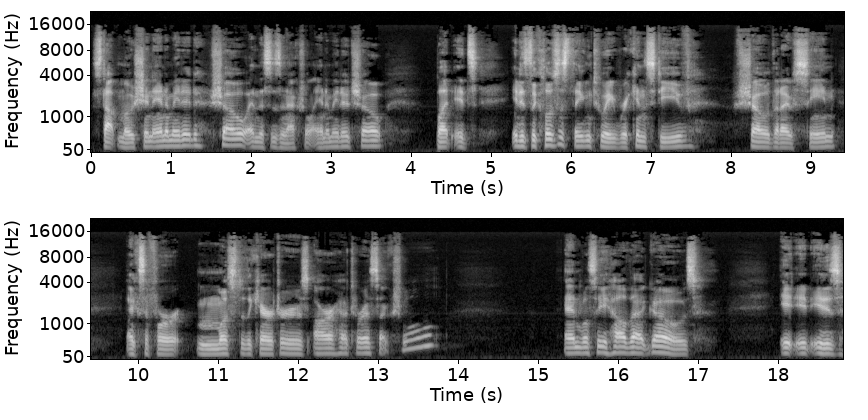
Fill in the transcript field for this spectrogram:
stop motion animated show, and this is an actual animated show. But it's it is the closest thing to a Rick and Steve show that I've seen, except for most of the characters are heterosexual and we'll see how that goes. It, it is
